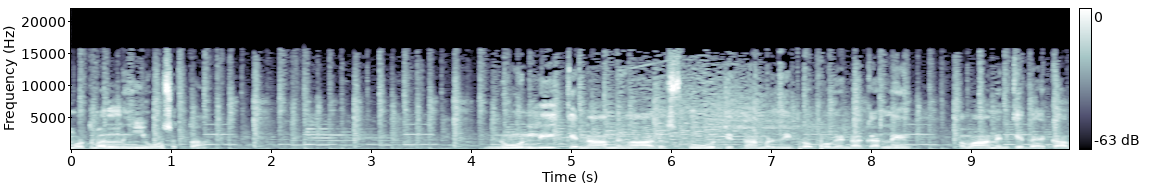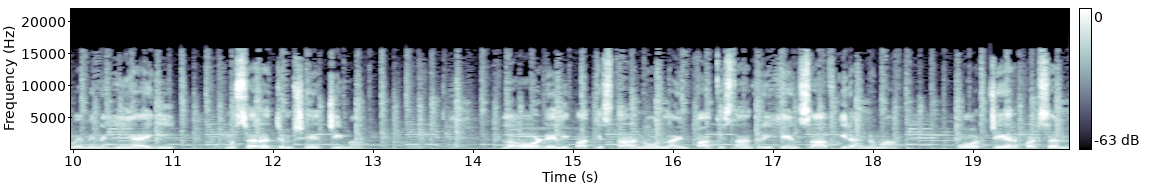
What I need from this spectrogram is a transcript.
मतमल नहीं हो सकता। नून लीग के नाम नहाद दस्तूर जितना मर्ज़ी प्रोपोगंडा कर लें अवाम इनके बहकावे में नहीं आएगी मुसरत जमशेद चीमा। लाहौर, डेली पाकिस्तान, ऑनलाइन पाकिस्तान तरीके इंसाफ की रहनुमा और चेयरपर्सन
